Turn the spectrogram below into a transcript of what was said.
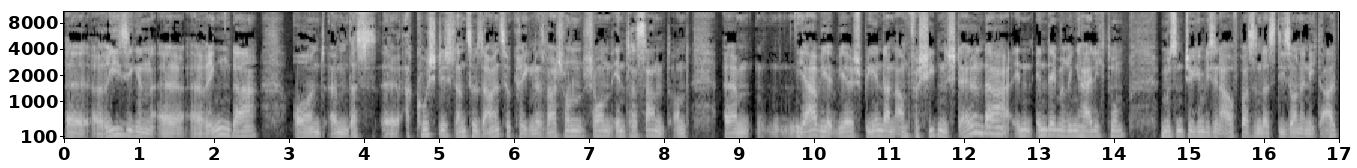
äh, riesigen äh, Ring da und ähm, das äh, akustisch dann zusammenzukriegen, das war schon schon interessant und ähm, ja, wir wir spielen dann an verschiedenen Stellen da in in dem Ringheiligtum. Wir müssen natürlich ein bisschen aufpassen, dass die Sonne nicht allzu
